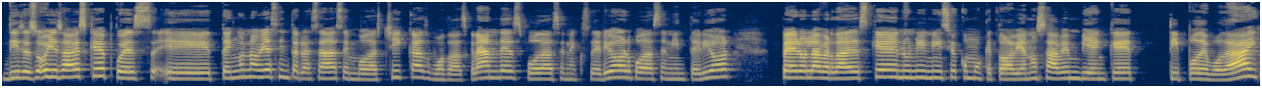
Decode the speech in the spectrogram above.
dices, oye, ¿sabes qué? Pues eh, tengo novias interesadas en bodas chicas, bodas grandes, bodas en exterior, bodas en interior, pero la verdad es que en un inicio como que todavía no saben bien qué tipo de boda hay.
